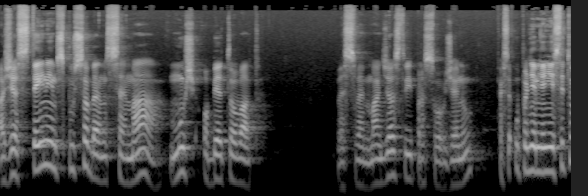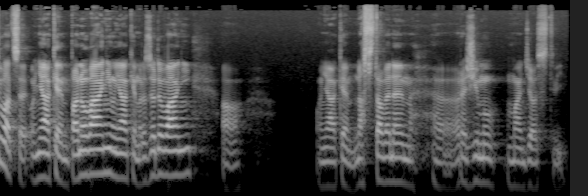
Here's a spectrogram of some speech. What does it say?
a že stejným způsobem se má muž obětovat ve svém manželství pro svou ženu, tak se úplně mění situace o nějakém panování, o nějakém rozhodování a o nějakém nastaveném eh, režimu manželství.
